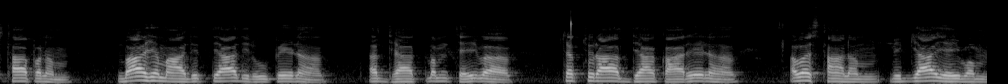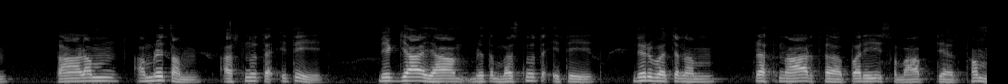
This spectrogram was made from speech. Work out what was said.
स्थापनं बाह्यमादित्यादिरूपेण अध्यात्मं चैव चक्षुराद्याकारेण अवस्थानं विज्ञायैवं प्राणम् अमृतम् अश्नुत इति विज्ञायामृतमश्नुत इति निर्वचनम प्रश्नार्थ परिसमाप्त्यर्थम।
